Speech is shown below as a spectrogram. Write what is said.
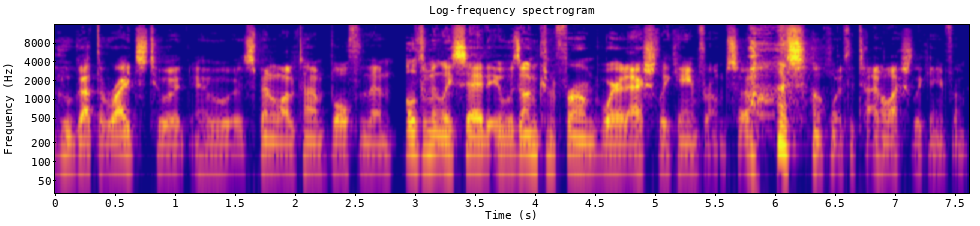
who got the rights to it who spent a lot of time with both of them ultimately said it was unconfirmed where it actually came from. So so where the title actually came from.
